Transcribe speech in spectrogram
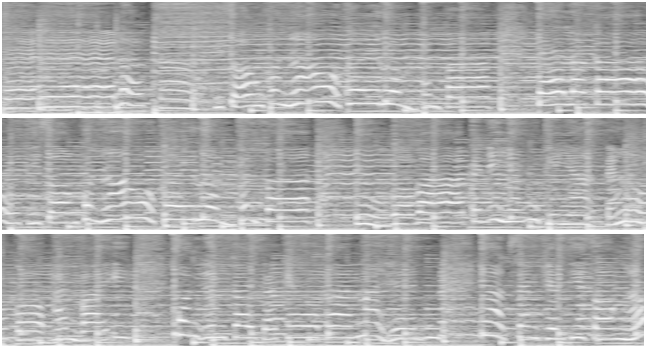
แต่ละก้าวที่สองคนเฮาเคยร่วมกันฝ่าแต่ละก้าวที่สองคนเฮาเคยร่วมกันฝ่าหูบ่ว่าเป็นอีหยังที่ยากแต่เฮาก็ผ่านไหวคนอื่นไกลก็แค่ผ่านมาเห็น ยากแสนเขียนที่สองเฮา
